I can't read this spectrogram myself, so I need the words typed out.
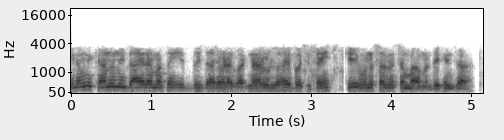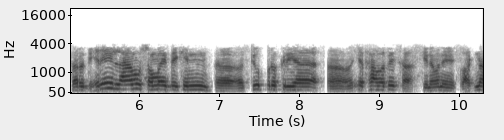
किनभने कानुनी दायरामा चाहिँ एक दुई चारवटा घटनाहरू लगाएपछि चाहिँ केही हुन सक्ने सम्भावना देखिन्छ। तर धेरै लामो समयदेखि त्यो प्रक्रिया यथावतै छ। किनभने घटना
